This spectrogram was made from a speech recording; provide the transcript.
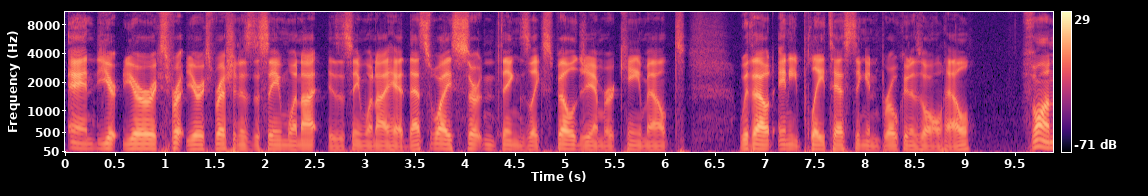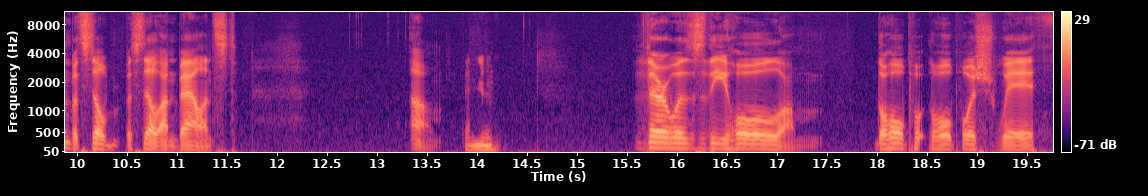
And your your expre- your expression is the same one I is the same one I had. That's why certain things like Spelljammer came out without any playtesting and broken as all hell. Fun, but still but still unbalanced. Um, there was the whole um, the whole the whole push with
